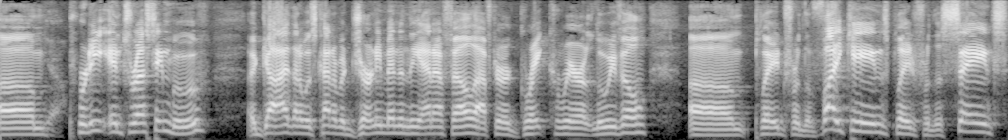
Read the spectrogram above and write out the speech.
Um, yeah. Pretty interesting move. A guy that was kind of a journeyman in the NFL after a great career at Louisville. Um, played for the Vikings, played for the Saints,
